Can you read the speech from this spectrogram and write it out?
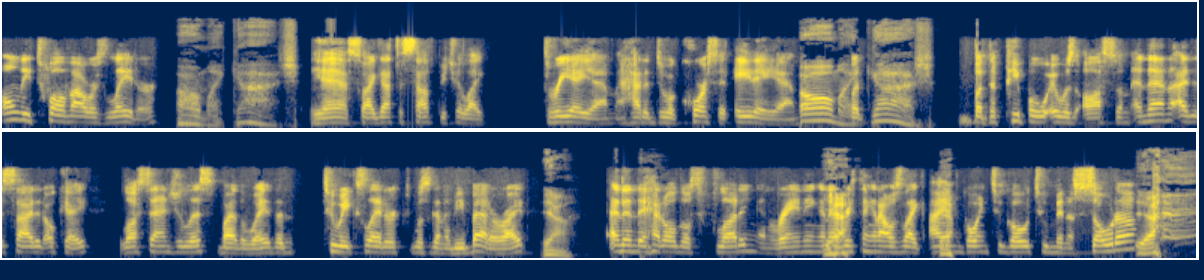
only 12 hours later. Oh my gosh. Yeah. So I got to South Beach at like 3 a.m. I had to do a course at 8 a.m. Oh my but, gosh. But the people, it was awesome. And then I decided, okay, Los Angeles, by the way, then two weeks later was going to be better, right? Yeah and then they had all those flooding and raining and yeah. everything and i was like i yeah. am going to go to minnesota yeah.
